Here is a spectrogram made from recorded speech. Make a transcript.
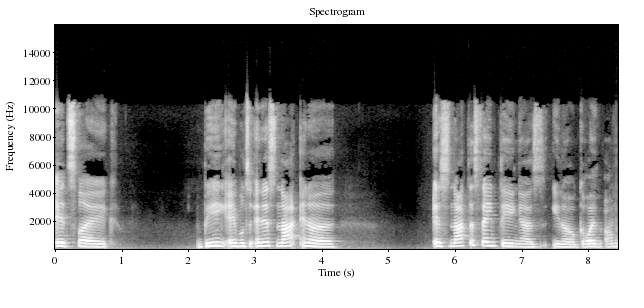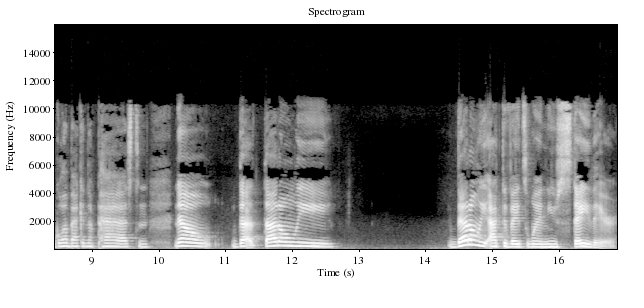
it's like being able to and it's not in a it's not the same thing as you know going i'm going back in the past. And now that that only that only activates when you stay there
